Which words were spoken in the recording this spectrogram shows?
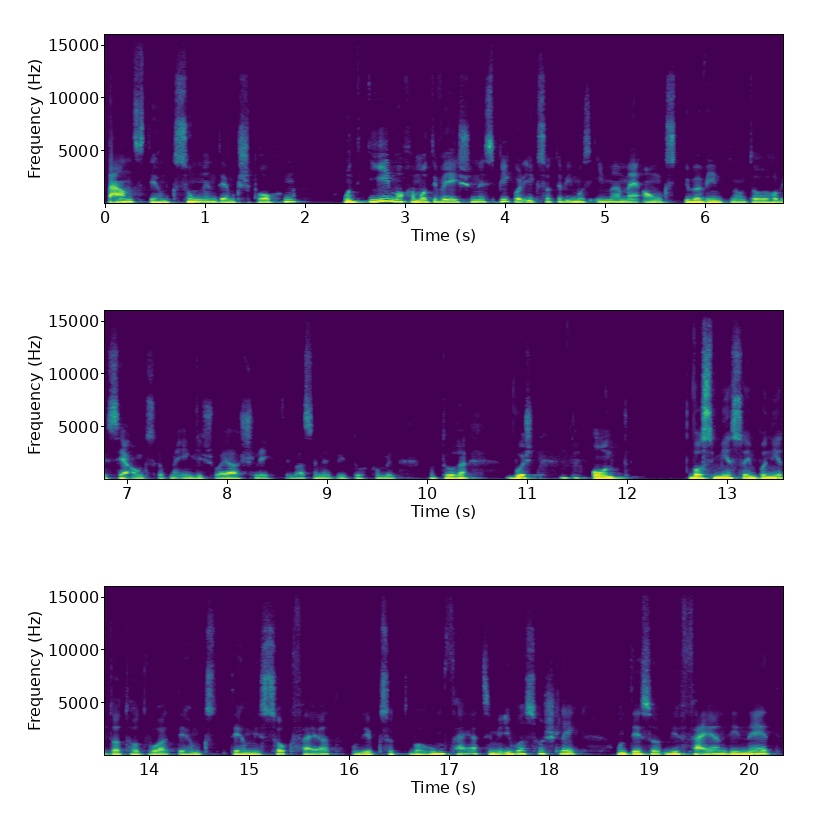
tanzt, die haben gesungen, die haben gesprochen und ich mache ein Motivational Speak, weil ich gesagt habe, ich muss immer meine Angst überwinden. Und da habe ich sehr Angst gehabt. Mein Englisch war ja schlecht. Ich weiß ja nicht, wie ich durchkomme mit Matura. Wurscht. Und was mir so imponiert hat, hat war, die haben, die haben mich so gefeiert und ich habe gesagt, warum feiert sie mich? Ich war so schlecht. Und die so, wir feiern die nicht,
